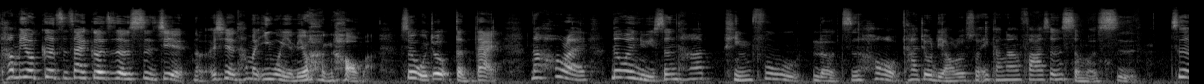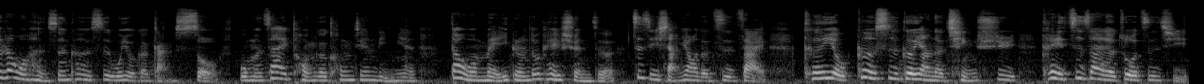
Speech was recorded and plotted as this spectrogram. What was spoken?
他们又各自在各自的世界，而且他们英文也没有很好嘛，所以我就等待。那后来那位女生她平复了之后，她就聊了说：“哎，刚刚发生什么事？”这个让我很深刻的是，我有个感受，我们在同一个空间里面，但我们每一个人都可以选择自己想要的自在，可以有各式各样的情绪，可以自在的做自己，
